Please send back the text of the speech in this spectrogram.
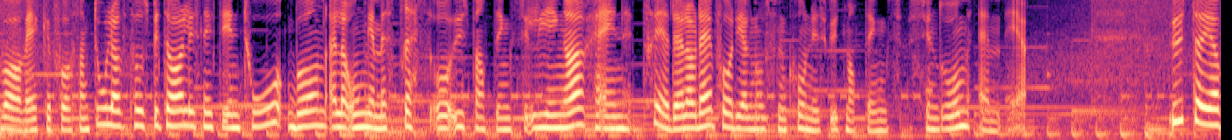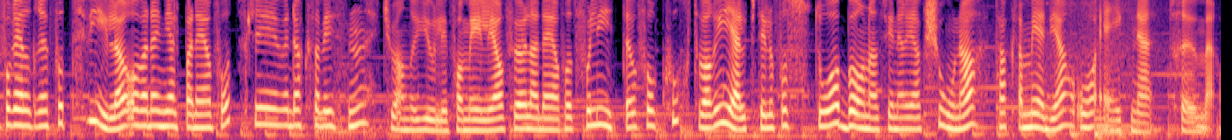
Hver uke får St. Olavs hospital i snitt inn to barn eller unge med stress- og utmattingslidelser. En tredel av dem får diagnosen kronisk utmattingssyndrom, ME. Utøya-foreldre fortviler over den hjelpa de har fått, skriver Dagsavisen. 22. juli-familier føler de har fått for lite og for kortvarig hjelp til å forstå barna sine reaksjoner, takle media og egne traumer.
